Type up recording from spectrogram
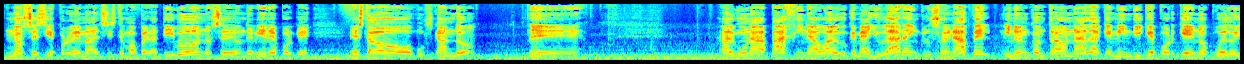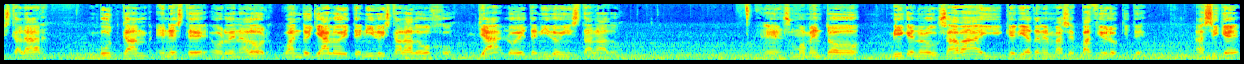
no sé si es problema del sistema operativo, no sé de dónde viene, porque he estado buscando eh, alguna página o algo que me ayudara, incluso en Apple, y no he encontrado nada que me indique por qué no puedo instalar Bootcamp en este ordenador, cuando ya lo he tenido instalado, ojo, ya lo he tenido instalado. En su momento vi que no lo usaba y quería tener más espacio y lo quité. Así que,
